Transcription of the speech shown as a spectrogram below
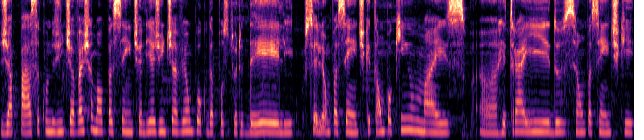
Já passa quando a gente já vai chamar o paciente ali, a gente já vê um pouco da postura dele, se ele é um paciente que está um pouquinho mais uh, retraído, se é um paciente que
